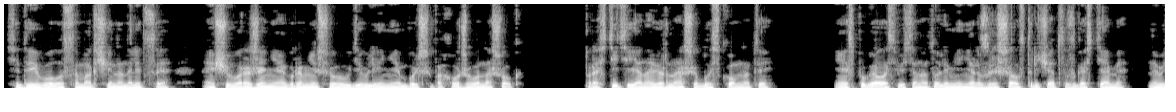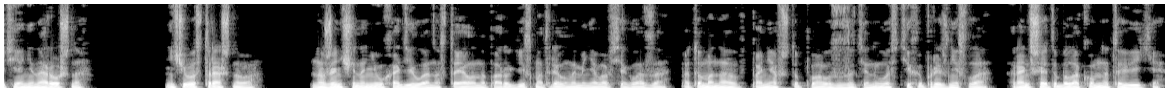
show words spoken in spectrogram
Седые волосы, морщины на лице, а еще выражение огромнейшего удивления, больше похожего на шок. Простите, я, наверное, ошиблась комнатой. Я испугалась, ведь Анатолий мне не разрешал встречаться с гостями, но ведь я не нарочно. Ничего страшного. Но женщина не уходила, она стояла на пороге и смотрела на меня во все глаза. Потом она, поняв, что пауза затянулась, тихо произнесла: "Раньше это была комната Вики.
